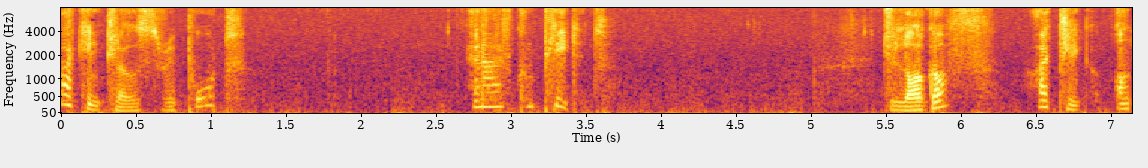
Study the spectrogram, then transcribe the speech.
I can close the report and I've completed. To log off, I click on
